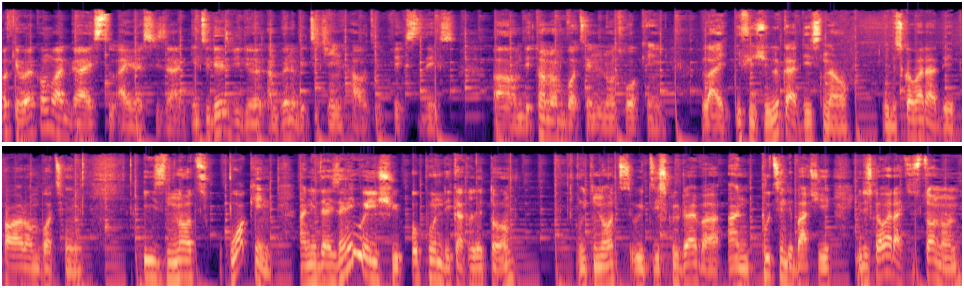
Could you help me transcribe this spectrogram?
Okay, welcome back guys to iOS Wizard. In today's video, I'm going to be teaching how to fix this. Um, the turn on button not working. Like if you should look at this now, you discover that the power on button is not working. And if there is any way you should open the calculator with not with the screwdriver and put in the battery, you discover that it's turned on,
